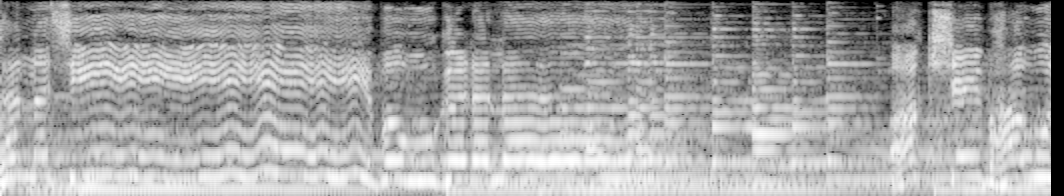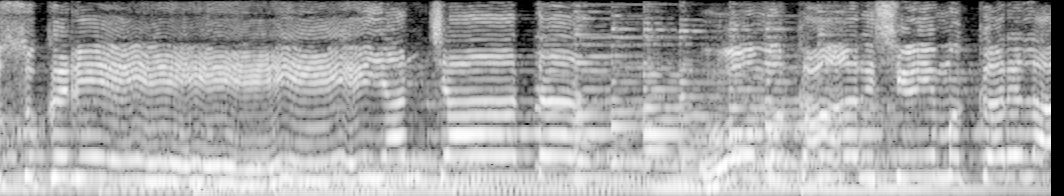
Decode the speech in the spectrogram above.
नशीब उघडल. अक्षय भाऊ सुकरे यांच्यात ओमकार शिळीम करला.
